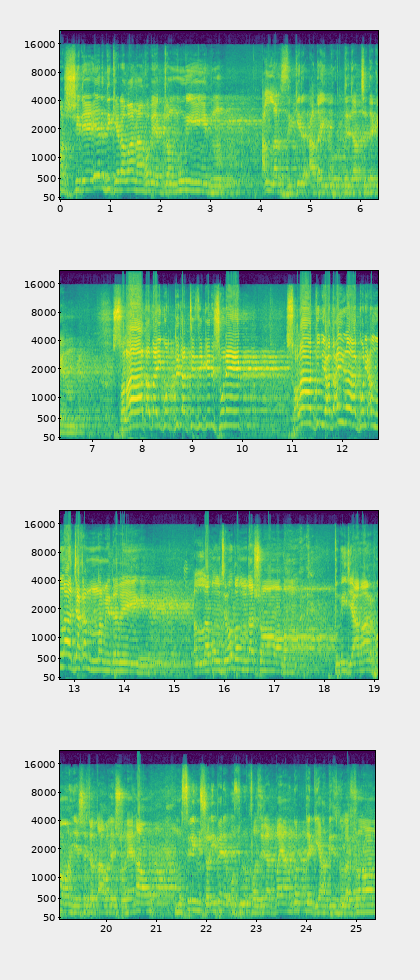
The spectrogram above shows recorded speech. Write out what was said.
মসজিদের দিকে রওনা হবে একজন মুমিন, আল্লাহর জিকির আদায় করতে যাচ্ছে, দেখেন। সলাৎ আদায় করতে যাচ্ছে, জিকির শুনে। সলাৎ যদি আদায় না করি, আল্লাহ জাহান নামে দেবে। আল্লাহ বলছে, ও বান্দা সব তুমি যে আমার ভয় এসেছ তাহলে শুনে নাও। মুসলিম শরীফের উজুর ফজিলাত বয়ান করতে গিয়ে হাদিসগুলো শুনুন।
